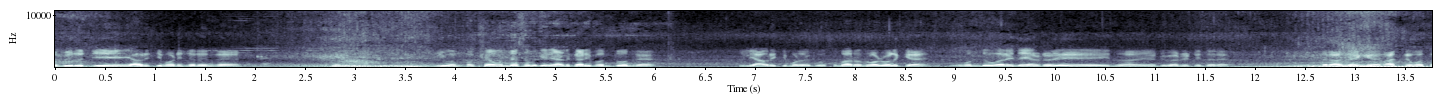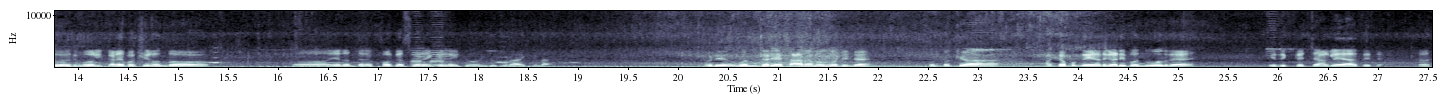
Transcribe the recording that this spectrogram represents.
ಅಭಿವೃದ್ಧಿ ಯಾವ ರೀತಿ ಮಾಡಿದ್ದಾರೆ ಅಂದರೆ ಈ ಒಂದು ಪಕ್ಷ ಒಂದೇ ಸಮಯಕ್ಕೆ ಎರಡು ಗಾಡಿ ಬಂತು ಅಂದರೆ ಇಲ್ಲಿ ಯಾವ ರೀತಿ ಮಾಡಬೇಕು? ಸುಮಾರು ರೋಡ್ ಒಳಗೆ ಒಂದೂವರೆಯಿಂದ ಎರಡು ಅಡಿ ಇನ್ನು ಡಿವೈಡ್ ಇಟ್ಟಿದ್ದಾರೆ. ಥರ ಹೆಂಗೆ? ರಾತ್ರಿ ಮತ್ತು ಹೋಗಿ ಕಡೆ ಪಕ್ಷದಲ್ಲಿ ಒಂದು ಏನಂತಾರೆ ಫೋಕಸ್ ಮಾಡೋಕ್ಕೆ ಲೈಟು ಇದು ಕೂಡ ಹಾಕಿಲ್ಲ. ನೋಡಿ, ಒಂದು ಗಾಡಿ ಅಷ್ಟು ಆರಾಮಾಗಿ ಹೋಗಿದೆ ಒಂದು ಪಕ್ಷ ಅಕ್ಕಪಕ್ಕ ಎರಡು ಗಾಡಿ ಬಂದವು ಅಂದರೆ ಇದಕ್ಕೆ ಟಚ್ ಆಗಲೇ ಆಗ್ತೈತೆ. ಹಾಂ?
